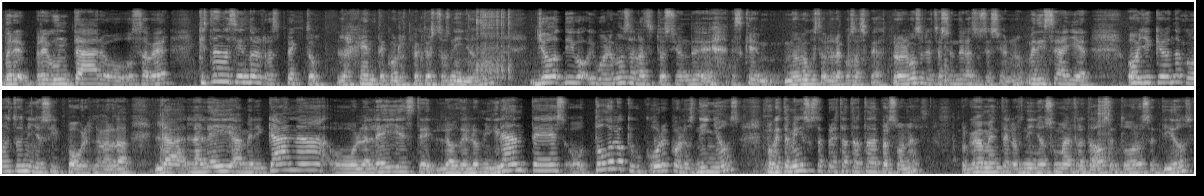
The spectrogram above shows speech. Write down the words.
pre- preguntar o, o saber qué están haciendo al respecto la gente con respecto a estos niños, ¿no? yo digo, y volvemos a la situación de, es que no me gusta hablar de cosas feas, pero volvemos a la situación de la asociación, ¿no? Me dice ayer, oye, ¿qué onda con estos niños? Sí, pobres, la verdad. La, la ley americana o la ley, este, lo de los migrantes o todo lo que ocurre con los niños, porque también eso se presta a trata de personas, porque obviamente los niños son maltratados en todos los sentidos,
